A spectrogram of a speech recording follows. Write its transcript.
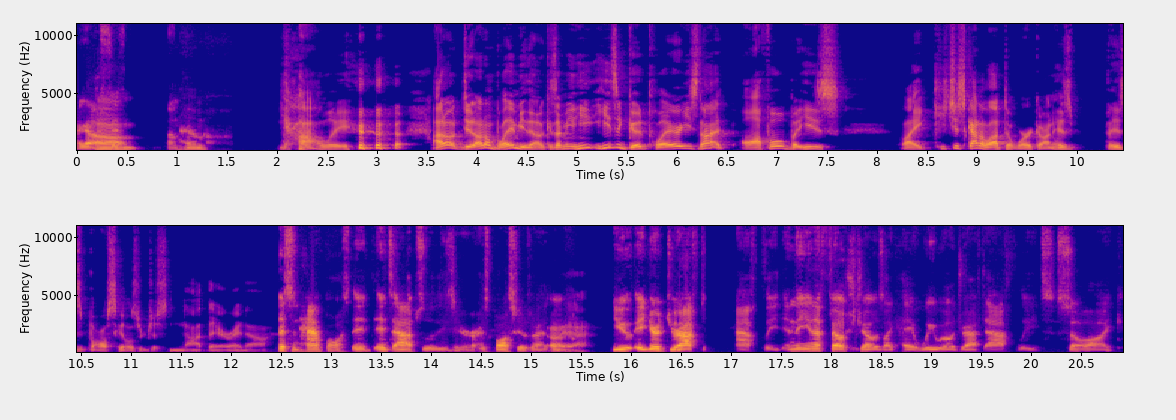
I got a um, on him. Golly, I don't, dude. I don't blame you though, because I mean, he he's a good player. He's not awful, but he's like he's just got a lot to work on. His his ball skills are just not there right now. Listen, half ball, it, it's absolutely zero. His ball skills are. Oh yeah. You you're drafting. Athlete, and the NFL shows like, hey, we will draft athletes. So like,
